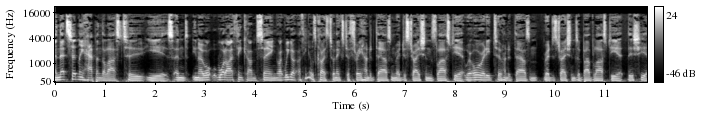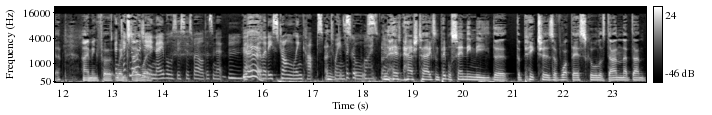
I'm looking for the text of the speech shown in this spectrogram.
and that's certainly happened the last two years. And you know what, what I think I'm seeing, like we got, I think it was close to an extra three hundred thousand registrations last year. We're already two hundred thousand registrations above last year this year, aiming for And Wednesday technology week. enables this as well, doesn't it? Hmm. That Yeah. ability, strong link ups between That's a good schools. point. and ha- hashtags and people sending me the the pictures of what their school has done. They've done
